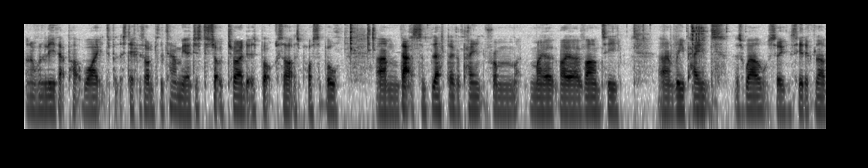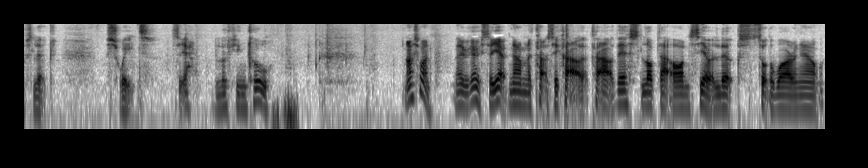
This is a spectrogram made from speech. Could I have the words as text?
And I'm going to leave that part white to put the stickers onto the Tamiya, just to sort of try and do as box art as possible. Um, that's some leftover paint from my my Avante uh, repaint as well, so you can see the gloves look sweet. So yeah, looking cool. Nice one. There we go. So yeah, now I'm gonna cut. So cut out cut out this, lob that on, see how it looks, sort the wiring out,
